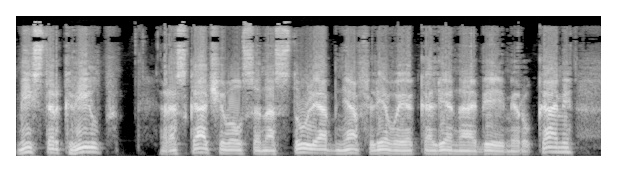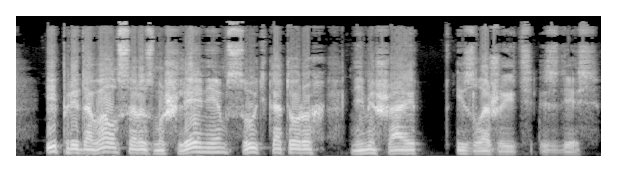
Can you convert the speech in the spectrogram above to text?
мистер Квилп раскачивался на стуле, обняв левое колено обеими руками, и предавался размышлениям, суть которых не мешает изложить здесь.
